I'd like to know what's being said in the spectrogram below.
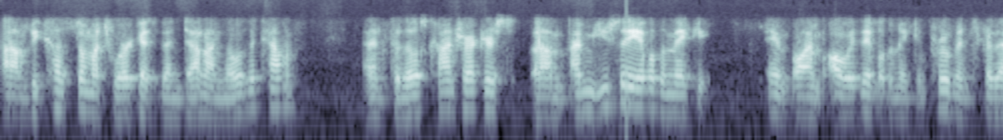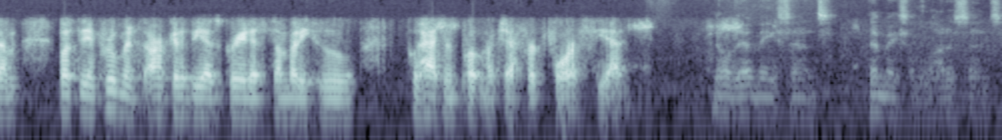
Um, because so much work has been done on those accounts, and for those contractors, um, I'm usually able to make, I'm always able to make improvements for them, but the improvements aren't going to be as great as somebody who who hasn't put much effort forth yet. No, that makes sense. That makes a lot of sense.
